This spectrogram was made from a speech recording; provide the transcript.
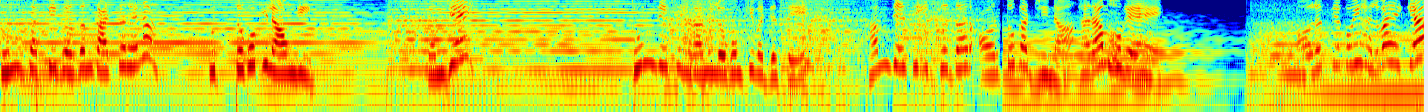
तुम सबकी गर्दन काट कर है ना, कुत्तों को खिलाऊँगी। समझे? तुम जैसे हरामी लोगों की वजह से हम जैसी इज्जतदार औरतों का जीना हराम हो गया है। औरत का कोई हलवा है क्या?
